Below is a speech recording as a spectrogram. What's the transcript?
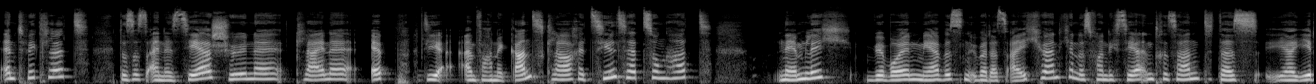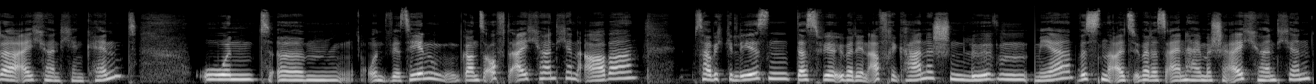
entwickelt. Das ist eine sehr schöne kleine App, die einfach eine ganz klare Zielsetzung hat. Nämlich, wir wollen mehr wissen über das Eichhörnchen. Das fand ich sehr interessant, dass ja jeder Eichhörnchen kennt. Und, ähm, und wir sehen ganz oft Eichhörnchen, aber das habe ich gelesen, dass wir über den afrikanischen Löwen mehr wissen als über das einheimische Eichhörnchen.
